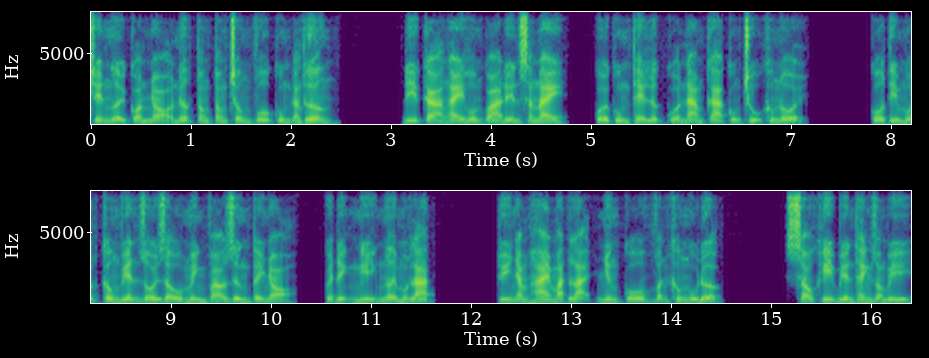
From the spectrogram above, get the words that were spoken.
trên người còn nhỏ nước tong tong trông vô cùng đáng thương. Đi cả ngày hôm qua đến sáng nay, cuối cùng thể lực của Nam ca cũng trụ không nổi. Cô tìm một công viên rồi giấu mình vào rừng cây nhỏ, quyết định nghỉ ngơi một lát. Tuy nhắm hai mắt lại nhưng cô vẫn không ngủ được. Sau khi biến thành zombie,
